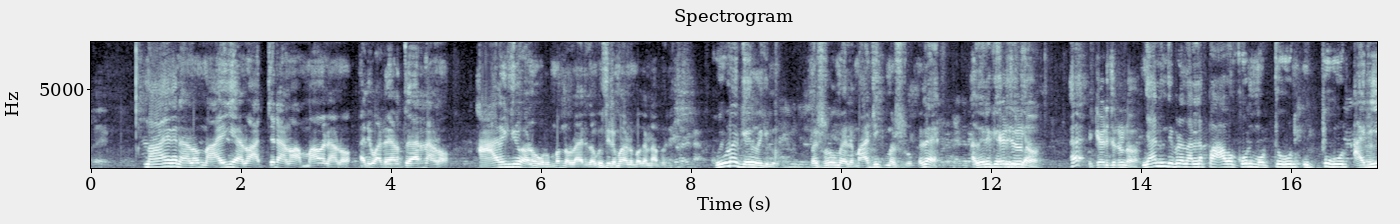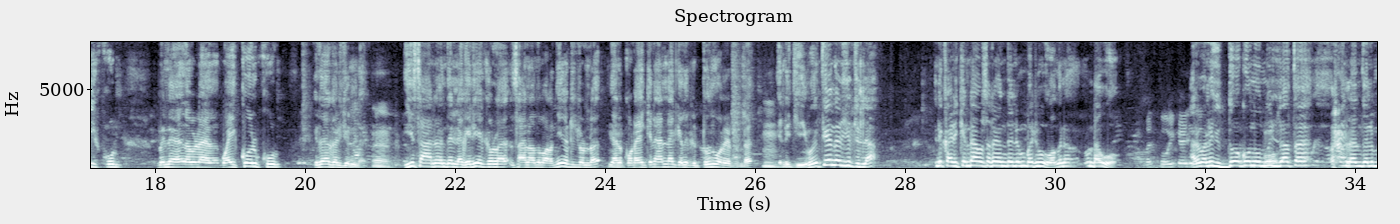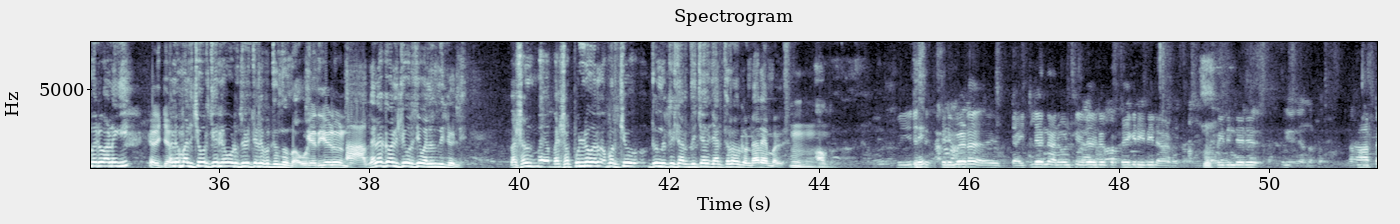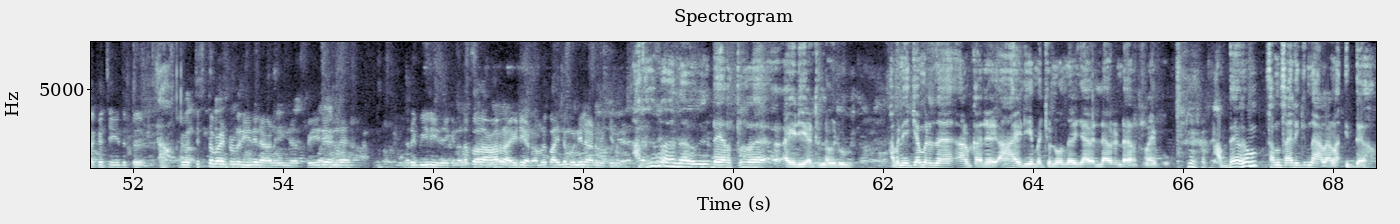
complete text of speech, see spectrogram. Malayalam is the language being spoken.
നായകനാണോ നായികയാണോ അച്ഛനാണോ അമ്മാവനാണോ അല്ലെങ്കിൽ വടയാർത്തുകാരനാണോ ആരെങ്കിലും ആണോ ഉറുമ്പെന്നുള്ളായിരുന്നു നമുക്ക് സിനിമ കാണുമ്പോൾ കണ്ടാൽ പോലെ കൂടെ കയറിയിരിക്കുന്നു മഷ്റൂമേൽ മാജിക് മഷ്റൂം അല്ലേ? അതിന് കയറി അടിച്ചിട്ടുണ്ടോ ഞാൻ ഇവിടെ നല്ല പാവക്കൂൺ മുട്ടുകൂൺ ഉപ്പുകൂൺ അരിക്കൂൺ പിന്നെ നമ്മുടെ വൈക്കോൽ കൂൺ ഇതൊക്കെ കഴിച്ചിട്ടുണ്ട്. ഈ സാധനം എന്താ? ലഹരിയൊക്കെ ഉള്ള സാധനം എന്ന് പറഞ്ഞു കേട്ടിട്ടുണ്ട്. ഞാൻ കൊടൈക്കനാലിനൊക്കെ ഇത് കിട്ടുമെന്ന് പറഞ്ഞിട്ടുണ്ട്. എന്റെ ജീവിതത്തിൽ ഞാൻ കഴിച്ചിട്ടില്ല. ഇനി കഴിക്കേണ്ട അവസരം എന്തെങ്കിലും വരുമോ അങ്ങനെ ഉണ്ടാവുമോ അത് വല്ല യുദ്ധമൊക്കെ ഒന്നും ഒന്നും ഇല്ലാത്ത എന്തെങ്കിലും വരുവാണെങ്കിൽ. വല്ല കുറച്ച് കൂടുതൽ ചിലപ്പോൾ തിന്നുണ്ടാവും ആ അങ്ങനെയൊക്കെ വലിച്ചു കുറച്ച് വല്ലതും തിന്നില്ലേ വിഷം വിഷപ്പുല്ല് കുറച്ച് തിന്നിട്ട് ഛർദ്ദിച്ച ചരിത്രമൊക്കെ ഉണ്ട് അറിയാൻ പാടില്ല? സിനിമയുടെ ടൈറ്റിൽ തന്നെ അനൗൺസ് ചെയ്ത ഒരു പ്രത്യേക രീതിയിലാണ്. അപ്പൊ ഇതിന്റെ ഒരു ആർട്ടൊക്കെ ചെയ്തിട്ട് വ്യത്യസ്തമായിട്ടുള്ള രീതിയിലാണ് ഇതിന്റെ പേര് തന്നെ റിവീൽ ചെയ്തേക്കുന്നത്. അപ്പൊ ആറ് ഐഡിയ ആണ്. നമ്മളിപ്പോ അതിന്റെ മുന്നിലാണ് നിൽക്കുന്നത്. ഡയറക്ടറുടെ ഐഡിയ ആയിട്ടല്ല വരുള്ളൂ. അഭിനയിക്കാൻ വരുന്ന ആൾക്കാർ ആ ഐഡിയ വെച്ചുകൊണ്ട് വന്നു കഴിഞ്ഞാൽ എല്ലാവരും ഡയറക്ടറായി പോകും. അദ്ദേഹം സംസാരിക്കുന്ന ആളാണ് ഇദ്ദേഹം.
